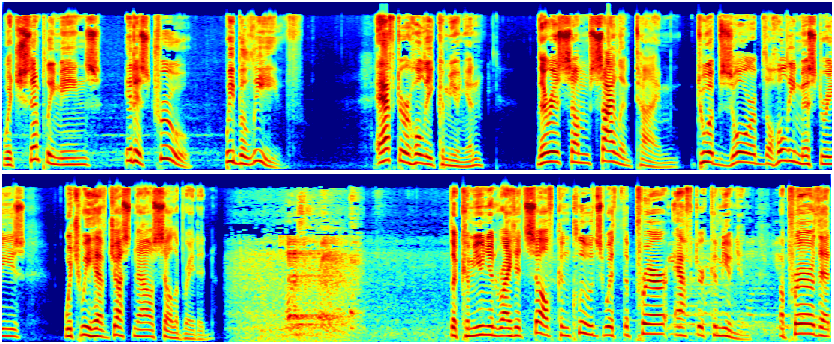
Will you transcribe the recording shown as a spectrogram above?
which simply means, It is true, we believe. After Holy Communion, there is some silent time to absorb the holy mysteries which we have just now celebrated. Let us. The communion rite itself concludes with the prayer after communion, a prayer that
